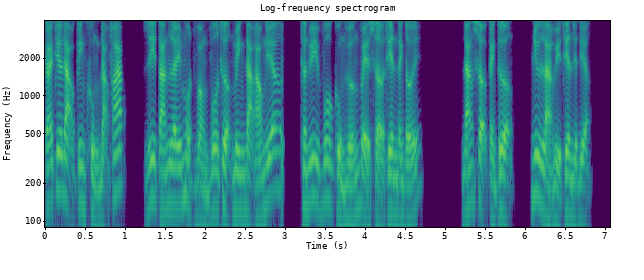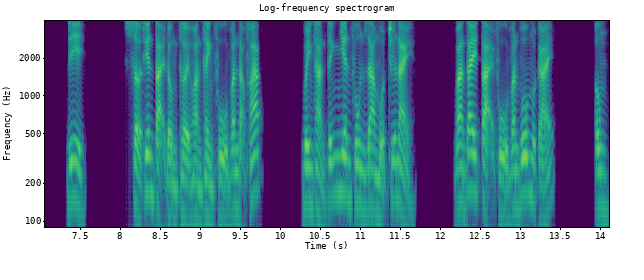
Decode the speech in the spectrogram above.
Cái kia đạo kinh khủng đạo pháp, di tán lấy một vòng vô thượng minh đạo áo nghĩa, thần uy vô cùng hướng về sở thiên đánh tới. Đáng sợ cảnh tượng, như là hủy thiên diệt địa. Đi. Sở thiên tại đồng thời hoàn thành phù văn đạo pháp. Bình thản tĩnh nhiên phun ra một chữ này. Bàn tay tại phù văn vỗ một cái. Ông.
